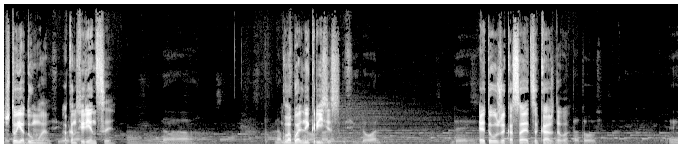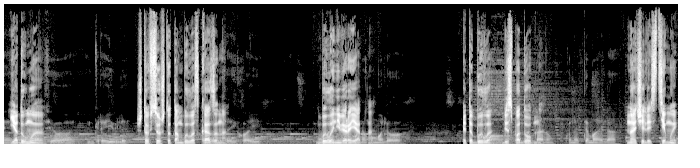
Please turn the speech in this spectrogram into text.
что я думаю о конференции «Глобальный кризис», это уже касается каждого. Я думаю, что все, что там было сказано, было невероятно. Это было бесподобно. Начали с темы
